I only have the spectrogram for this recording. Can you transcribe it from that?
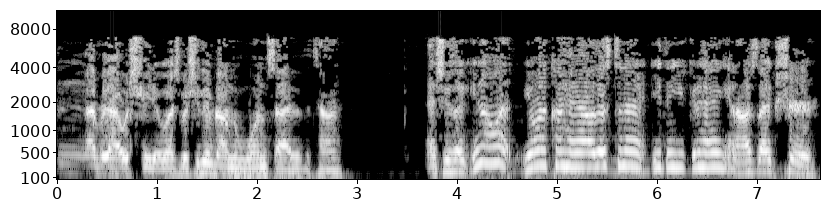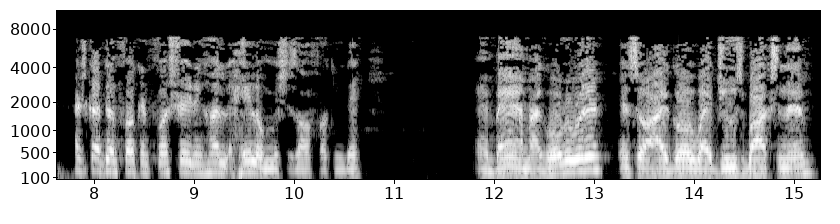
mm, I forgot what street it was, but she lived on the one side of the town. And she was like, you know what? You want to come hang out with us tonight? You think you could hang? And I was like, sure. I just got done fucking frustrating Halo missions all fucking day. And bam, I go over with her, and so I go by juice boxing them.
